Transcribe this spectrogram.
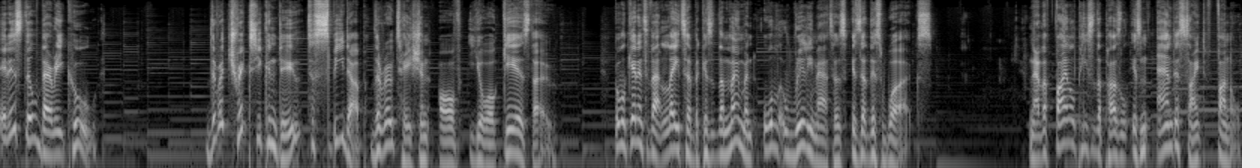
it is still very cool. There are tricks you can do to speed up the rotation of your gears though. But we'll get into that later because at the moment all that really matters is that this works. Now the final piece of the puzzle is an andesite funnel.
